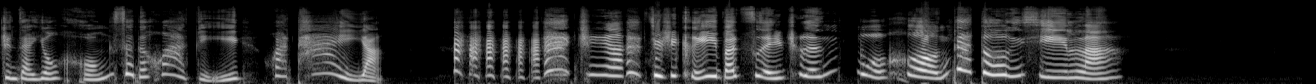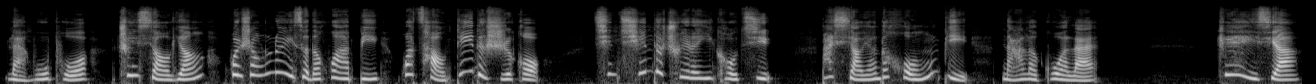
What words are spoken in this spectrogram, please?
正在用红色的画笔画太阳，哈哈哈哈哈！这就是可以把嘴唇抹红的东西啦。懒巫婆趁小羊换上绿色的画笔画草地的时候，轻轻地吹了一口气，把小羊的红笔拿了过来。这下。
